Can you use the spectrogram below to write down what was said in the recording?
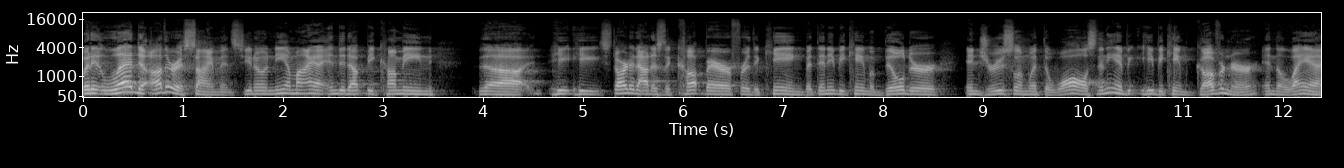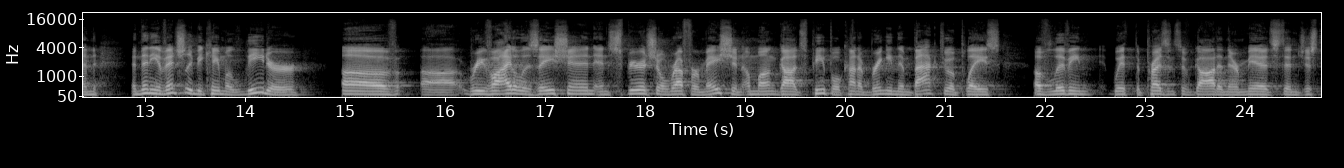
But it led to other assignments. You know, Nehemiah ended up becoming the, he, he started out as the cupbearer for the king, but then he became a builder in Jerusalem with the walls. Then he, he became governor in the land, and then he eventually became a leader of uh, revitalization and spiritual reformation among God's people, kind of bringing them back to a place of living with the presence of God in their midst and just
